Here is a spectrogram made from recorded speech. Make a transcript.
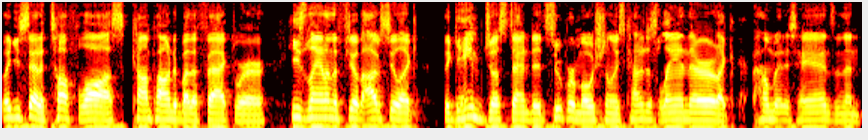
like you said, a tough loss, compounded by the fact where he's laying on the field. Obviously, like the game just ended, super emotional. He's kind of just laying there, like helmet in his hands, and then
